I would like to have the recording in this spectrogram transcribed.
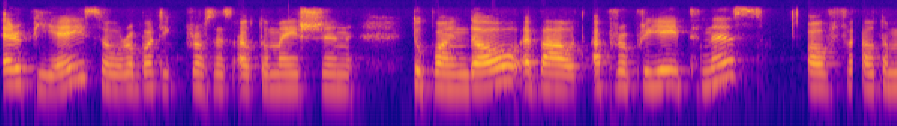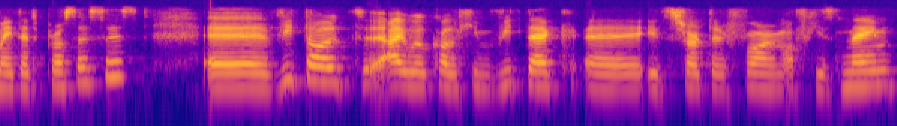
RPA, so Robotic Process Automation 2.0, about appropriateness of automated processes. Uh, Witold, I will call him Witek, uh, it's shorter form of his name,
